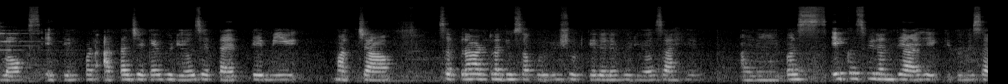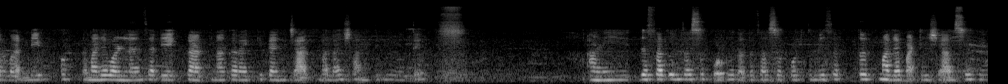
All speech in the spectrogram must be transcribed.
ब्लॉग्स येतील. पण आता जे काही व्हिडिओज येत आहेत ते मी मागच्या सतरा अठरा दिवसापूर्वी शूट केलेले व्हिडिओज आहेत. आणि बस एकच विनंती आहे की तुम्ही सर्वांनी फक्त माझ्या वडिलांसाठी एक प्रार्थना करा की त्यांच्या आत्माला शांती मिळवते आणि जसा तुमचा सपोर्ट होता तसा सपोर्ट तुम्ही सतत माझ्या पाठीशी असू द्या.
